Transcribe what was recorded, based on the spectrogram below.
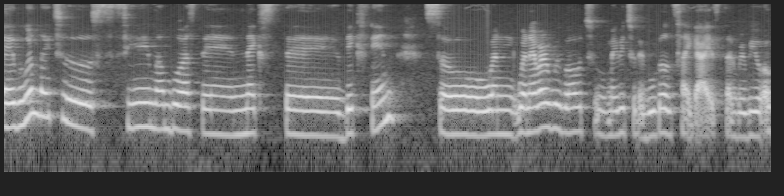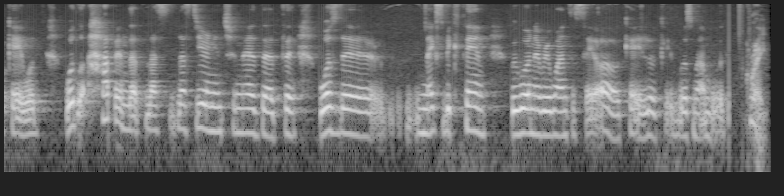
Uh, we would like to see Mamboo as the next uh, big thing. So when whenever we go to maybe to the Google Zeitgeist and review, okay, what what happened that last last year in internet that uh, was the next big thing, we want everyone to say, oh, okay, look, it was Mamboo. Great.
